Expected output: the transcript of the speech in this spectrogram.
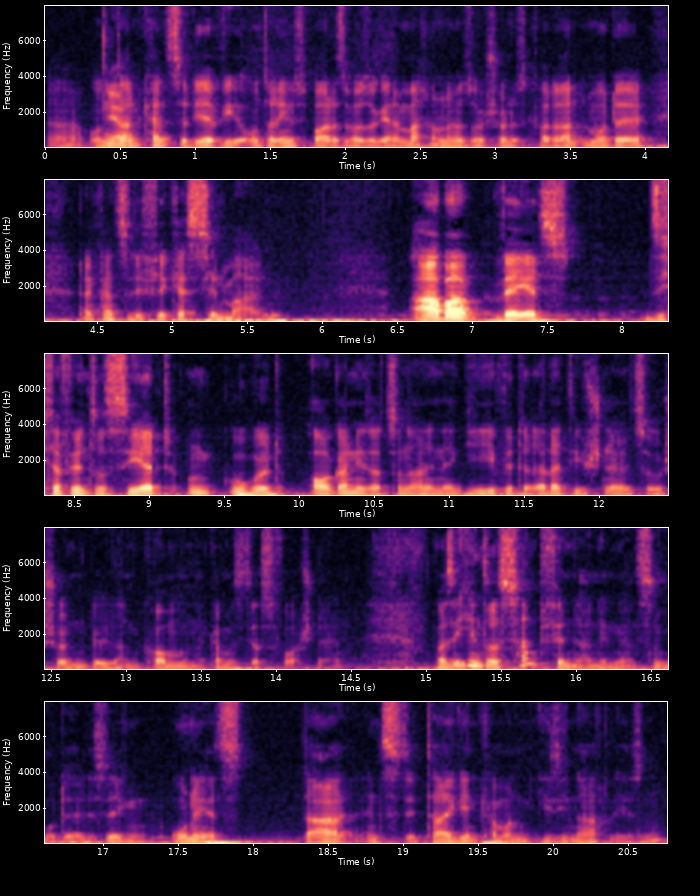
Ja, und Ja. dann kannst du dir, wie Unternehmensberater das immer so gerne machen, ne, so ein schönes Quadrantenmodell, dann kannst du die vier Kästchen malen. Aber wer jetzt sich dafür interessiert und googelt organisationale Energie, wird relativ schnell zu schönen Bildern kommen und dann kann man sich das vorstellen. Was ich interessant finde an dem ganzen Modell, deswegen ohne jetzt da ins Detail gehen, kann man easy nachlesen.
